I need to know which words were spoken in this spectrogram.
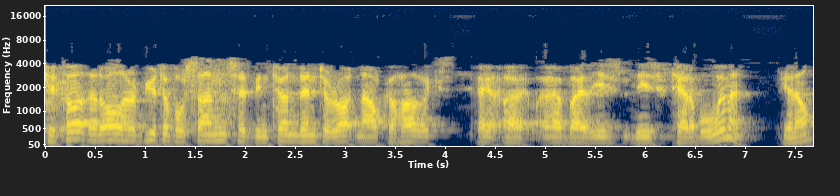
She thought that all her beautiful sons had been turned into rotten alcoholics uh, uh, uh, by these these terrible women. You know,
